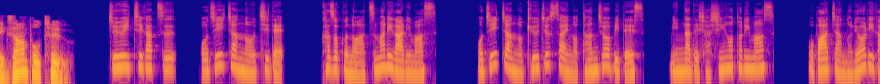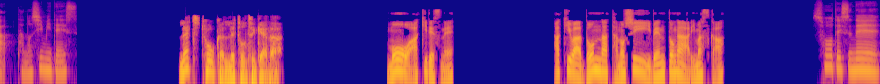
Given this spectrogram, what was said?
Example 2 11月、おじいちゃんの家で家族の集まりがあります。おじいちゃんの90歳の誕生日です。みんなで写真を撮ります。おばあちゃんの料理が楽しみです。Let's talk a little together. もう秋ですね。秋はどんな楽しいイベントがありますか？そうですね。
